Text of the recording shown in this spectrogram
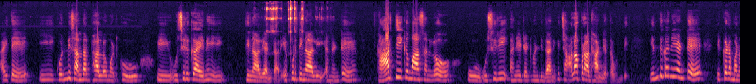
అయితే ఈ కొన్ని సందర్భాల్లో మటుకు ఈ ఉసిరికాయని తినాలి అంటారు. ఎప్పుడు తినాలి అని అంటే కార్తీక మాసంలో ఉసిరి అనేటటువంటి దానికి చాలా ప్రాధాన్యత ఉంది. ఎందుకని అంటే ఇక్కడ మన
